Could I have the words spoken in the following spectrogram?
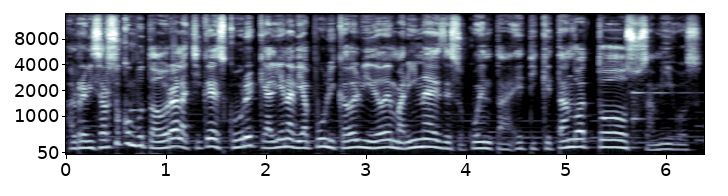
Al revisar su computadora la chica descubre que alguien había publicado el video de Marina desde su cuenta, etiquetando a todos sus amigos.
